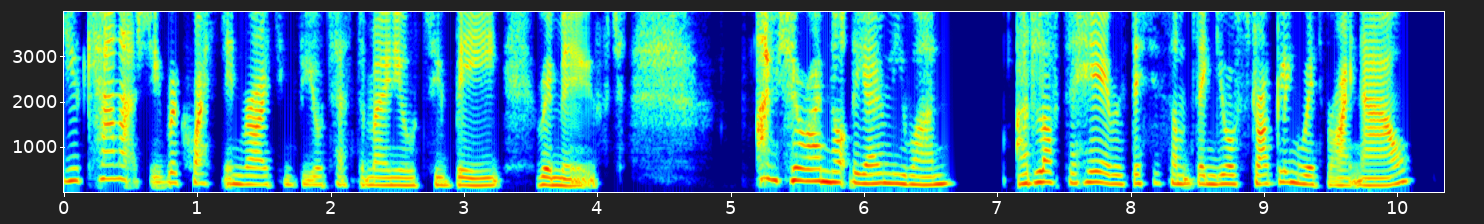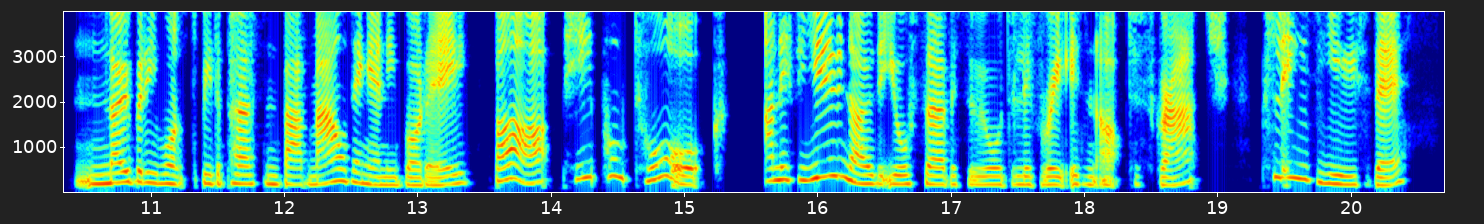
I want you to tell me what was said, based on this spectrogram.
you can actually request in writing for your testimonial to be removed. I'm sure I'm not the only one. I'd love to hear if this is something you're struggling with right now. Nobody wants to be the person bad mouthing anybody, but people talk. And if you know that your service or your delivery isn't up to scratch, please use this.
